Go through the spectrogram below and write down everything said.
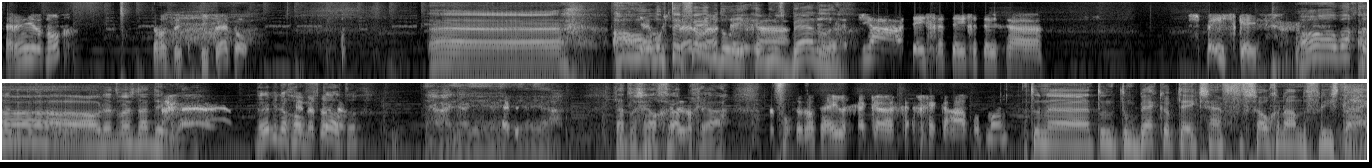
Herinner je dat nog? Dat was die, die battle. Eh, oh, Jij op tv battlen bedoel je? Ik moest battelen. Ja, tegen, tegen, tegen Space Case. Oh, wacht. Dat Oh, dat was dat ding, ja. Dat heb je nog was verteld, toch? Ja, ja, ja, ja, ja, ja, ja. Dat was heel grappig, ja. Dat, dat was een hele gekke, ge- gekke avond, man. Toen, eh toen, toen backupte ik zijn zogenaamde freestyle.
